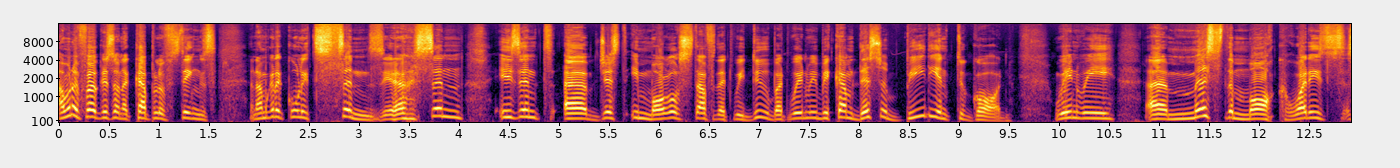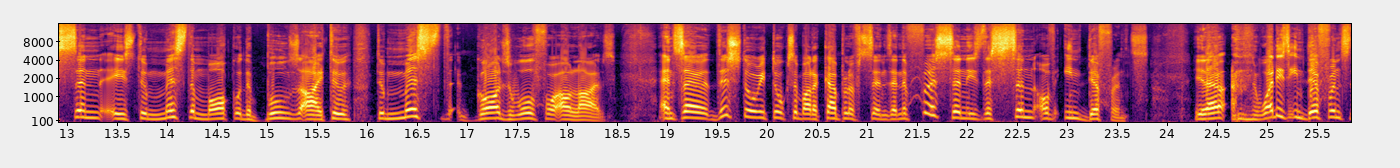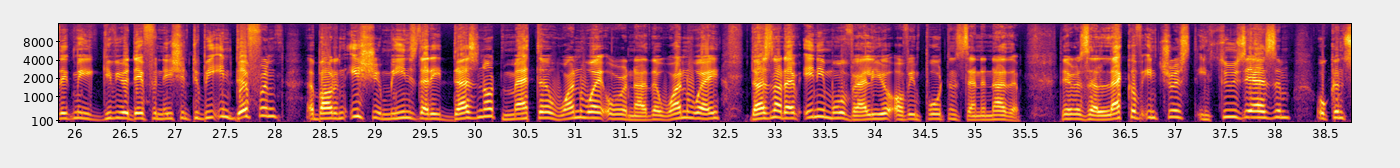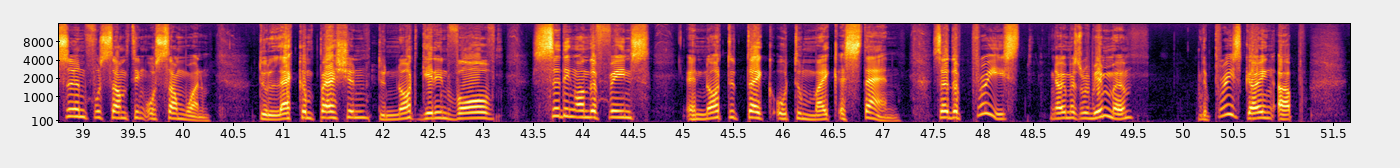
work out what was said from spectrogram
I want to focus on a couple of things, and I'm going to call it sins. You know, sin isn't uh, just immoral stuff that we do, but when we become disobedient to God, when we uh, miss the mark. What is sin? Is to miss the mark or the bullseye, to to miss God's will for our lives. And so this story talks about a couple of sins, and the first sin is the sin of indifference. You know, what is indifference? Let me give you a definition. To be indifferent about an issue means that it does not matter one way or another. One way does not have any more value of importance than another. There is a lack of interest, enthusiasm, or concern for something or someone. To lack compassion, to not get involved, sitting on the fence, and not to take or to make a stand. So the priest, now you must remember, the priest going up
